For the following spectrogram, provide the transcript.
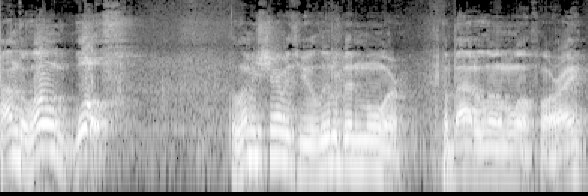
I'm the lone wolf. But let me share with you a little bit more about a lone wolf, all right?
